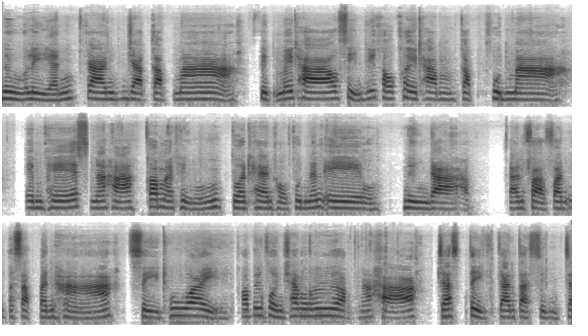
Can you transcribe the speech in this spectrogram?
หนึ่งเหรียญการอยากกลับมาสิบไม้เท้า สิ่งที่เขาเคยทำกับคุณมาเอ็มเพสนะคะ ก็มาถึงตัวแทนของคุณนั่นเองหนึ่งดาบ การฝ่าฟันอุปสรรคปัญหาสี่ถ้วย เขาเป็นคนช่างเลือกนะคะ justice การตัดสินใจ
